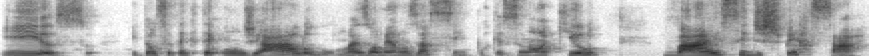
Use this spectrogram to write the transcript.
Isso. Então você tem que ter um diálogo mais ou menos assim, porque senão aquilo vai se dispersar.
